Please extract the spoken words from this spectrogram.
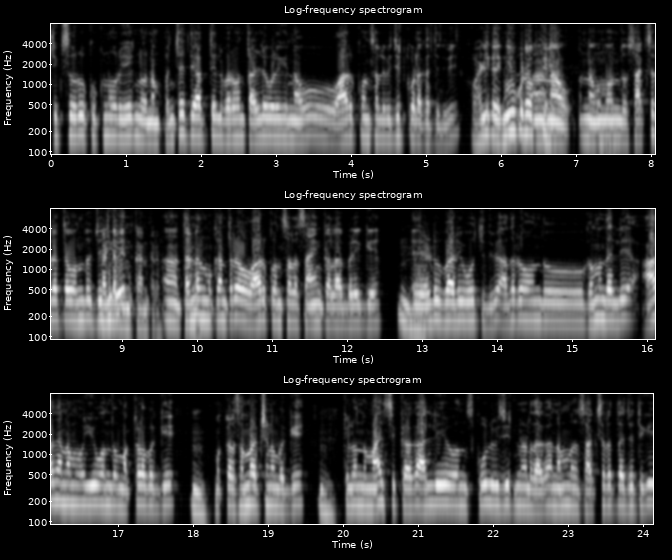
ಚಿಕ್ಕಸೂರು ಕುಕ್ನೂರು ಏಗ್ನೂರು ನಮ್ಮ ಪಂಚಾಯತ್ ವ್ಯಾಪ್ತಿಯಲ್ಲಿ ಬರುವಂತ ಹಳ್ಳಿಗಳಿಗೆ ನಾವು ವಾರಕ್ಕೊಂದ್ಸಲ ವಿಸಿಟ್ ಕೊಡಕತ್ತಿದ್ವಿ. ಹಳ್ಳಿಗಳಿಗೆ ನೀವು ಕೂಡ ಹೋಗ್ತೀವಿ ನಾವು ನಮ್ಮ ಒಂದು ಸಾಕ್ಷರತೆ ಒಂದು ತಂಡದ ಜೊತೆಗೆ ತಂಡದ ಮುಖಾಂತರ ವಾರಕ್ಕೊಂದ್ಸಲ ಸಾಯಂಕಾಲ ಬೆಳಿಗ್ಗೆ ಎರಡು ಬಾರಿ ಓದ್ತಿದ್ವಿ. ಅದರ ಒಂದು ಗಮನದಲ್ಲಿ ಆಗ ನಮ್ಮ ಈ ಒಂದು ಮಕ್ಕಳ ಬಗ್ಗೆ ಮಕ್ಕಳ ಸಂರಕ್ಷಣೆ ಬಗ್ಗೆ ಕೆಲವೊಂದು ಮಾಹಿತಿ ಸಿಕ್ಕಾಗ ಅಲ್ಲಿ ಒಂದು ಸ್ಕೂಲ್ ವಿಸಿಟ್ ನಡೆದಾಗ ನಮ್ಮ ಸಾಕ್ಷರತಾ ಜೊತೆಗೆ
